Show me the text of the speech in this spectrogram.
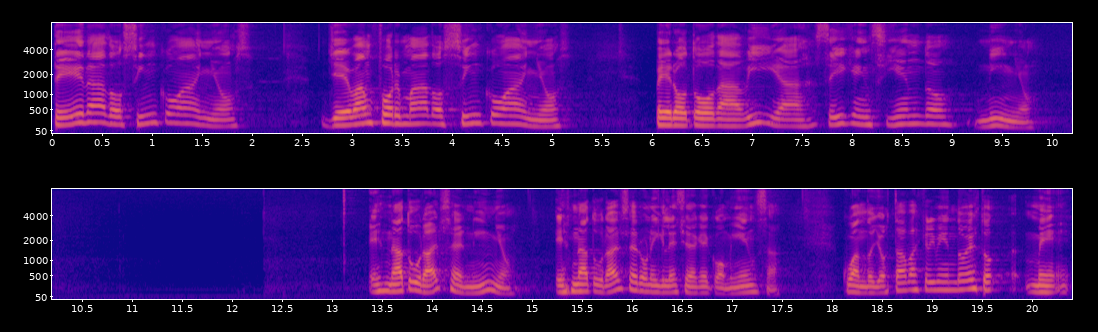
te he dado cinco años, llevan formados cinco años, pero todavía siguen siendo niños. Es natural ser niño, es natural ser una iglesia que comienza. Cuando yo estaba escribiendo esto, me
